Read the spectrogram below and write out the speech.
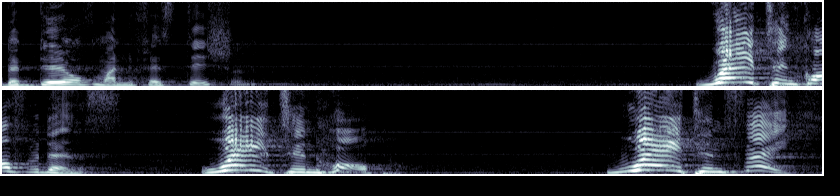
the day of manifestation. Wait in confidence, wait in hope, wait in faith.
